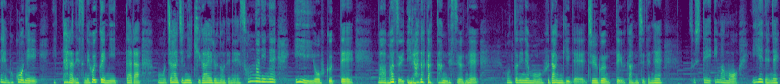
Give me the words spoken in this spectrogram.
ね、向こうに行ったらですね保育園に行ったらもうジャージに着替えるのでねそんなにねいい洋服って、まあ、まずいらなかったんですよね。本当にねもう普段着で十分っていう感じでねそして今も家でね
